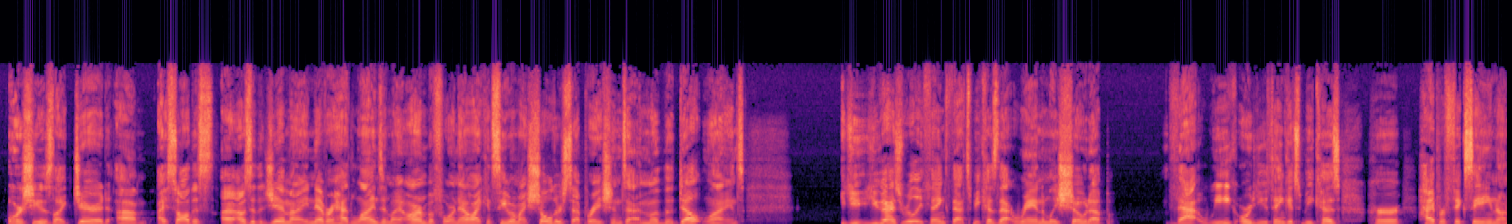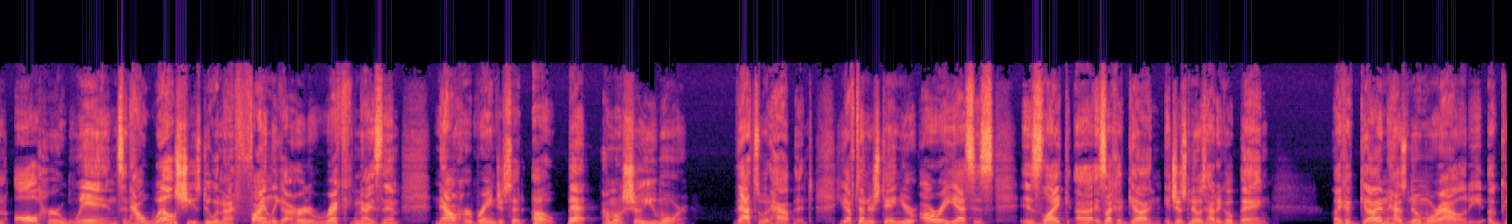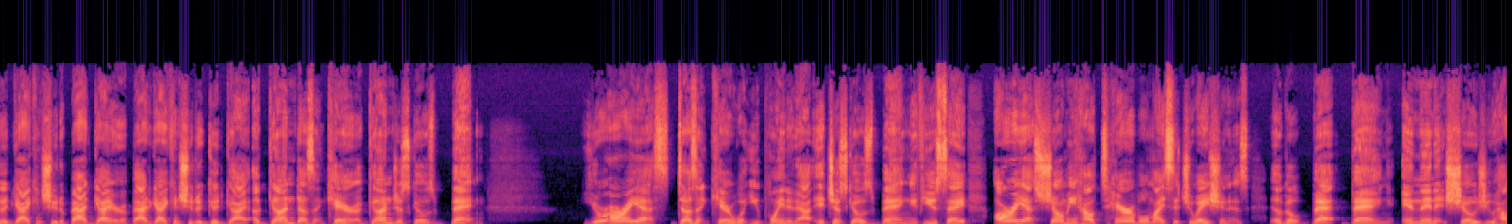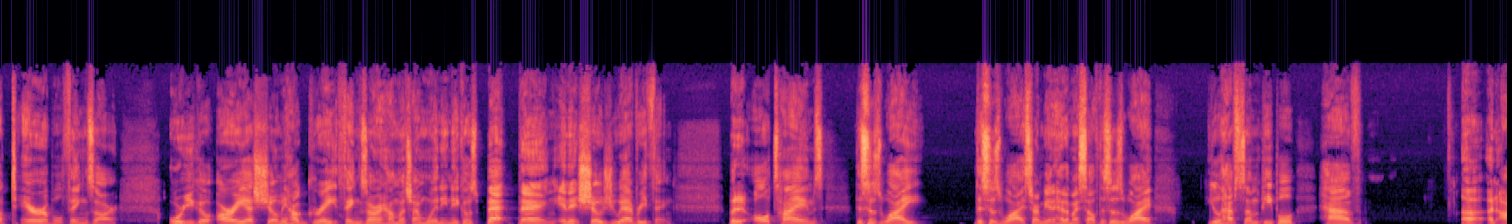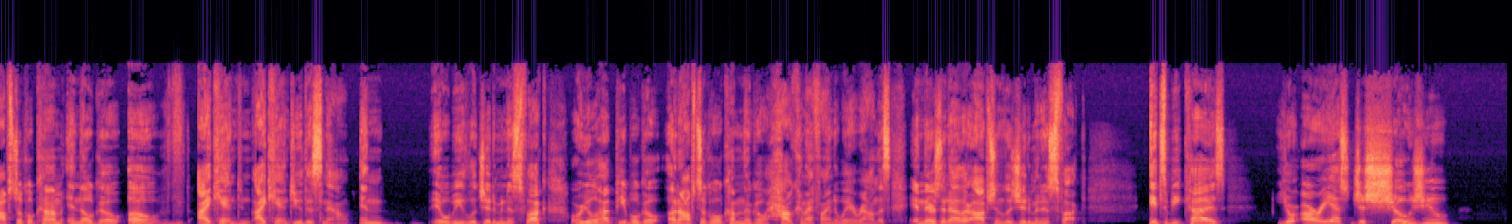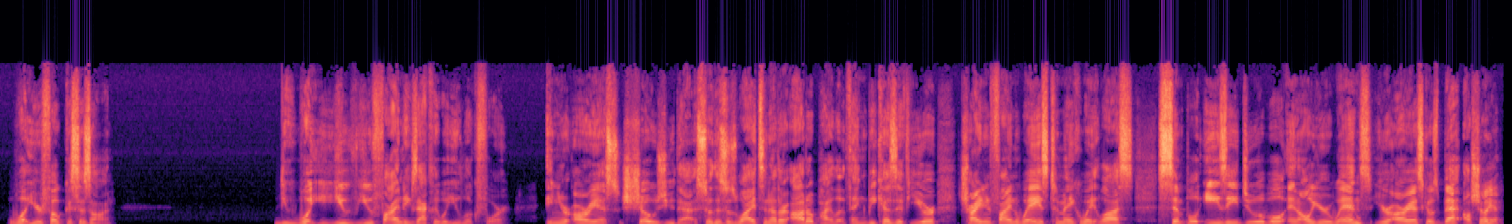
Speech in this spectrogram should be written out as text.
Or she was like, Jared, um, I saw this. I was at the gym and I never had lines in my arm before. Now I can see where my shoulder separation's at and the delt lines. You, you guys really think that's because that randomly showed up that week? Or do you think it's because her hyperfixating on all her wins and how well she's doing? I finally got her to recognize them. Now her brain just said, Oh, bet, I'm to show you more. That's what happened. You have to understand your RAS is is like uh, is like a gun. It just knows how to go bang. Like a gun has no morality. A good guy can shoot a bad guy, or a bad guy can shoot a good guy. A gun doesn't care. A gun just goes bang. Your RAS doesn't care what you pointed out. It just goes bang. If you say, RAS, show me how terrible my situation is, it'll go bet, bang, and then it shows you how terrible things are. Or you go, RAS, show me how great things are and how much I'm winning. It goes bet, bang, and it shows you everything. But at all times, this is why, this is why, sorry, I'm getting ahead of myself. This is why you'll have some people have uh, an obstacle come and they'll go, "Oh, I can't, do, I can't do this now," and it will be legitimate as fuck. Or you'll have people go, an obstacle will come, and they'll go, "How can I find a way around this?" And there's another option, legitimate as fuck. It's because your RAS just shows you what your focus is on. You, what you you find exactly what you look for in your RAS shows you that. So this is why it's another autopilot thing because if you're trying to find ways to make weight loss simple, easy, doable and all your wins, your RAS goes bet, I'll show you.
